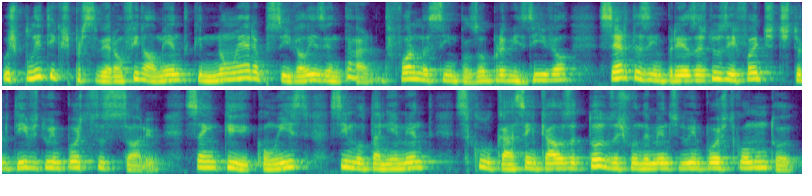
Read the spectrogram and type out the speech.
os políticos perceberam finalmente que não era possível isentar, de forma simples ou previsível, certas empresas dos efeitos destrutivos do imposto sucessório, sem que, com isso, simultaneamente, se colocasse em causa todos os fundamentos do imposto como um todo.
